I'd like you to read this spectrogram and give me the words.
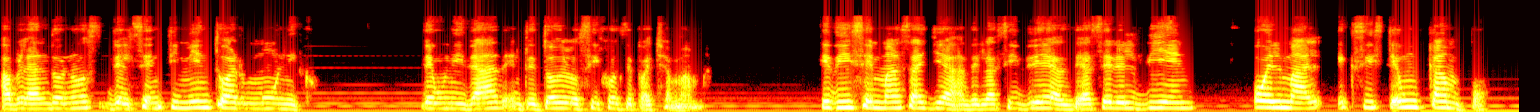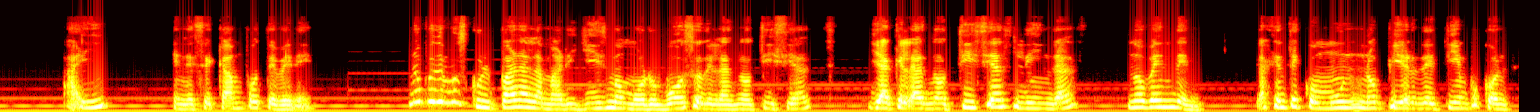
hablándonos del sentimiento armónico de unidad entre todos los hijos de Pachamama, que dice más allá de las ideas de hacer el bien o el mal, existe un campo. Ahí, en ese campo te veré. No podemos culpar al amarillismo morboso de las noticias, ya que las noticias lindas no venden. La gente común no pierde tiempo con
